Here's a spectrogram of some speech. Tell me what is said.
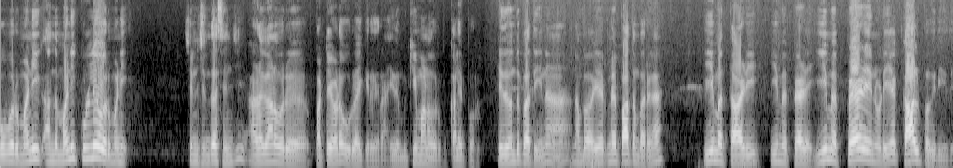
ஒவ்வொரு மணி அந்த மணிக்குள்ளே ஒரு மணி சின்ன சின்னதாக செஞ்சு அழகான ஒரு பட்டையோட உருவாக்கியிருக்கிறான் இது முக்கியமான ஒரு கலைப்பொருள். இது வந்து பார்த்திங்கன்னா நம்ம ஏற்கனவே பார்த்தோம் பாருங்க. ஈமத்தாழி ஈமப்பேழை. ஈமப்பேழையினுடைய கால் பகுதி இது.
